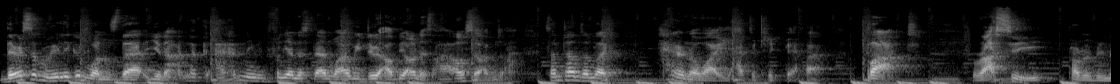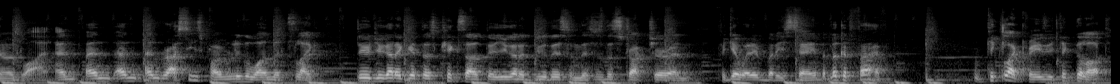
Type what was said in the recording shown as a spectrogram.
there are some really good ones that you know. Look, I don't even fully understand why we do it. I'll be honest. I also I'm, sometimes I'm like, I don't know why you have to kick that but Rassie probably knows why, and and and and Rassie's probably the one that's like dude, you gotta get those kicks out there. You gotta do this, and this is the structure, and forget what everybody's saying. But look at Faf, kicked like crazy, kicked a lot.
